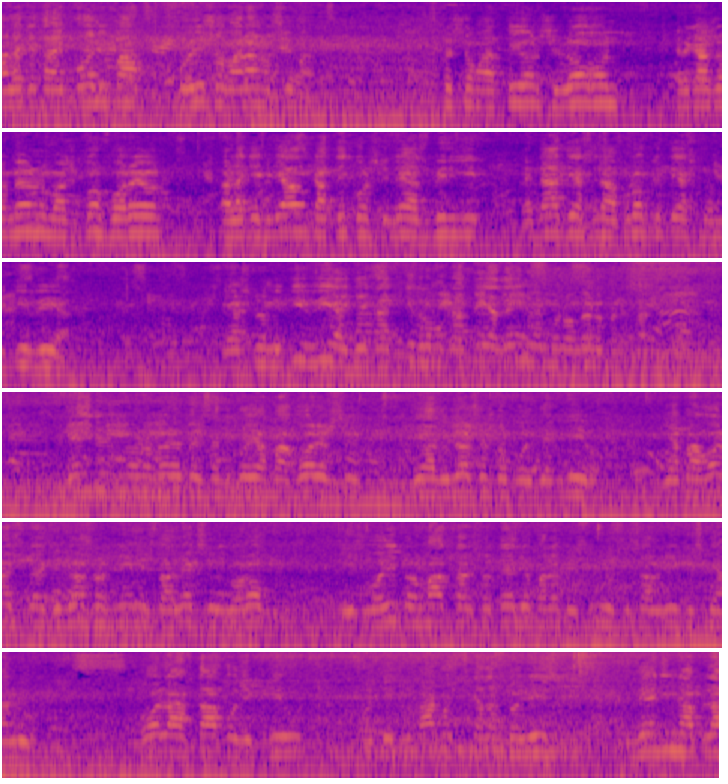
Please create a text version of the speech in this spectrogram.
αλλά και τα υπόλοιπα πολύ σοβαρά νοσήματα σωματείων, συλλόγων, εργαζομένων μαζικών φορέων αλλά και χιλιάδων κατοίκων στη Νέα Σμύργη ενάντια στην απρόκριτη αστυνομική βία. Η αστυνομική βία και η κρατική τρομοκρατία δεν είναι μεμονωμένο περιστατικό. Δεν είναι μεμονωμένο περιστατικό η απαγόρευση διαδηλώσεων στο Πολυτεχνείο, η απαγόρευση των εκδηλώσεων μνήμη στο Αλέξη Γρηγορόπουλο, η εισβολή των μάτων στο Αριστοτέλειο Πανεπιστήμιου τη Θεσσαλονίκη και αλλού. Όλα αυτά αποδεικνύουν ότι η κλιμάκωση της καταστολής δεν είναι απλά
